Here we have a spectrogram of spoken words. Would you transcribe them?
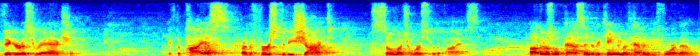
vigorous reaction. If the pious are the first to be shocked, so much worse for the pious. Others will pass into the kingdom of heaven before them.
